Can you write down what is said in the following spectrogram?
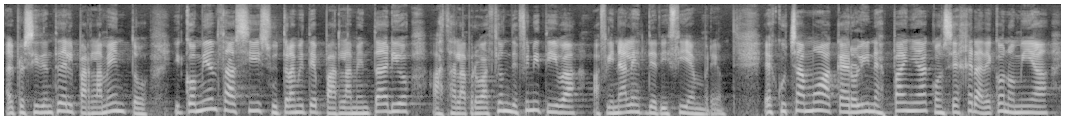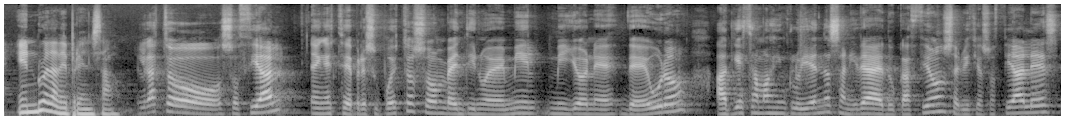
al presidente del Parlamento y comienza así su trámite parlamentario hasta la aprobación definitiva a finales de diciembre. Escuchamos a Carolina España, consejera de Economía, en rueda de prensa. El gasto social en este presupuesto son 29.000 millones de euros. Aquí estamos incluyendo sanidad, educación, servicios sociales,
